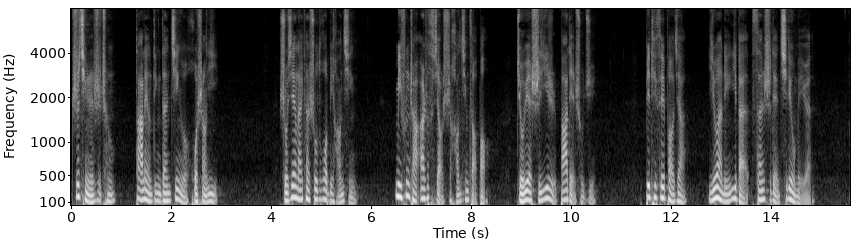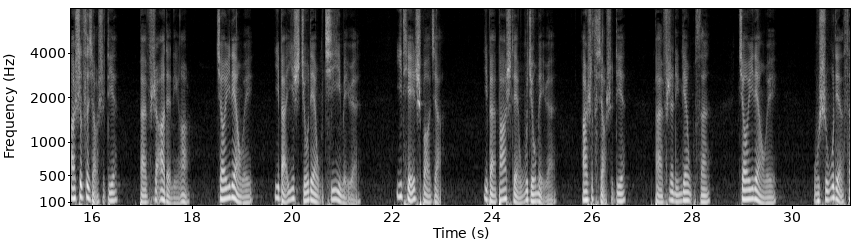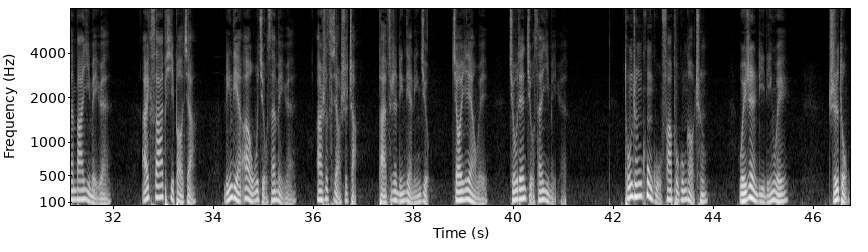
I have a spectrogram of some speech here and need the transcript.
知情人士称，大量订单金额或上亿。首先来看数字货币行情，蜜蜂查二十四小时行情早报，九月十一日八点数据，BTC 报价一万零一百三十点七六美元，二十四小时跌百分之二点零二。交易量为一百一十九点五七亿美元，ETH 报价一百八十点五九美元，二十四小时跌百分之零点五三，交易量为五十五点三八亿美元，XRP 报价零点二五九三美元，二十四小时涨百分之零点零九，交易量为九点九三亿美元。同城控股发布公告称，委任李林为执董、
